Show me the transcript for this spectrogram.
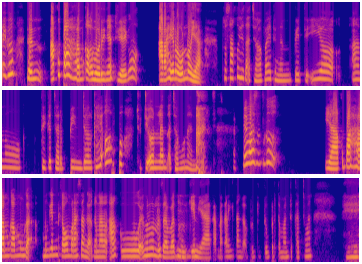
iku dan aku paham kalau worrynya dia iku arahnya rono ya terus aku ya tak jawab aja dengan pede iya anu dikejar pinjol. Kayak apa judi online tak jamunan Nah, maksudku ya aku paham kamu nggak mungkin kamu merasa nggak kenal aku kayak ngono loh sahabat Hmm. mungkin ya karena kan kita nggak begitu berteman dekat cuman eh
